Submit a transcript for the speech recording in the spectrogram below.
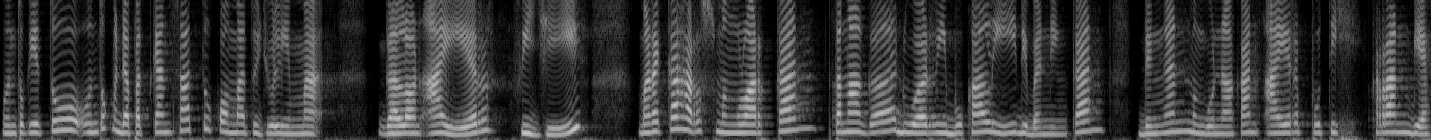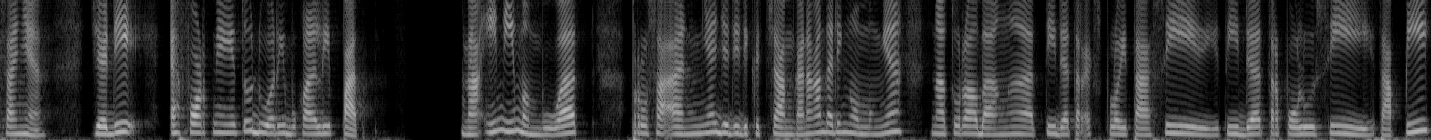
Untuk itu untuk mendapatkan 1,75 galon air Fiji mereka harus mengeluarkan tenaga 2000 kali dibandingkan dengan menggunakan air putih keran biasanya. Jadi effortnya itu 2000 kali lipat. Nah ini membuat perusahaannya jadi dikecam karena kan tadi ngomongnya natural banget, tidak tereksploitasi, tidak terpolusi. Tapi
